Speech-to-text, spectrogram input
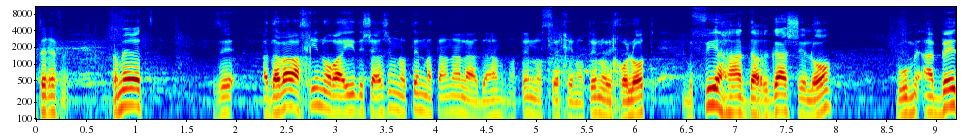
תכף... זאת אומרת, זה הדבר הכי נוראי זה שהשם נותן מתנה לאדם, נותן לו שכל, נותן לו יכולות, לפי הדרגה שלו, והוא מאבד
